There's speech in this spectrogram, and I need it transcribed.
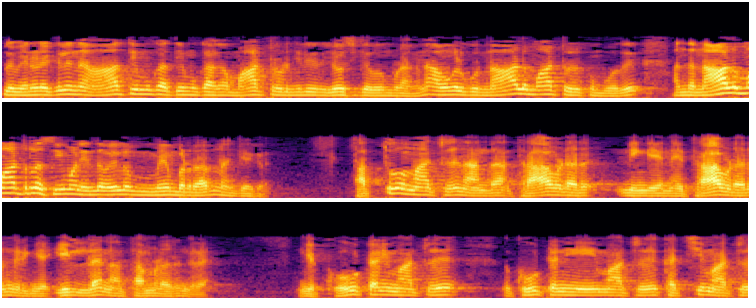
இல்ல என்னுடைய கேள்வி நான் அதிமுக திமுக மாற்று அப்படின்னு சொல்லி யோசிக்க விரும்புறாங்கன்னா அவங்களுக்கு ஒரு நாலு மாற்று இருக்கும்போது அந்த நாலு மாற்றுல சீமான் எந்த வகையில மேம்படுறாருன்னு நான் கேக்குறேன் தத்துவ மாற்று நான் தான் திராவிடர். நீங்க என்னை திராவிடருங்கிறீங்க. இல்ல நான் தமிழருங்கிறேன். இங்க கூட்டணி மாற்று கூட்டணி மாற்று கட்சி மாற்று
